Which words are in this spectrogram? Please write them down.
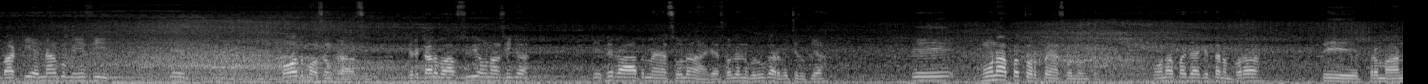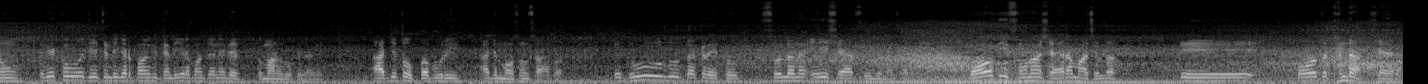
ਬਾਕੀ ਇੰਨਾ ਕੁ ਮੀਂਹ ਸੀ ਕਿ ਬਹੁਤ ਮੌਸਮ ਖਰਾਬ ਸੀ। ਫਿਰ ਕੱਲ ਵਾਪਸ ਵੀ ਆਉਣਾ ਸੀਗਾ, ਤੇ ਫਿਰ ਰਾਤ ਮੈਂ ਸੋਲਨ ਆ ਗਿਆ। ਸੋਲਨ ਗੁਰੂ ਘਰ ਵਿੱਚ ਰੁਕਿਆ। ਤੇ ਹੁਣ ਆਪਾਂ ਤੁਰ ਪਏ ਆ ਸੋਲਨ ਤੋਂ। ਹੁਣ ਆਪਾਂ ਜਾ ਕੇ ਧਰਮਪੁਰਾ ਤੇ ਪਰਮਾਣੂ ਤੇ ਵੇਖੋ ਜੇ ਚੰਡੀਗੜ੍ਹ ਪਹੁੰਚ ਕੇ ਚੰਡੀਗੜ੍ਹ ਪਹੁੰਚੇ ਨਹੀਂ ਤੇ ਪਰਮਾਣੂ ਰੁਕ ਜਾਵਾਂਗੇ ਅੱਜ ਧੁੱਪ ਆ ਪੂਰੀ, ਅੱਜ ਮੌਸਮ ਸਾਫ਼ ਆ। ਤੇ ਦੂਰ ਦੂਰ ਤੱਕ ਦੇਖੋ, ਸੋਲਨ, ਇਹ ਸ਼ਹਿਰ ਸੋਲਨ ਆ ਸਾਡਾ। ਬਹੁਤ ਹੀ ਸੋਹਣਾ ਸ਼ਹਿਰ ਆ ਹਿਮਾਚਲ ਦਾ ਤੇ ਬਹੁਤ ਠੰਡਾ ਸ਼ਹਿਰ ਆ।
